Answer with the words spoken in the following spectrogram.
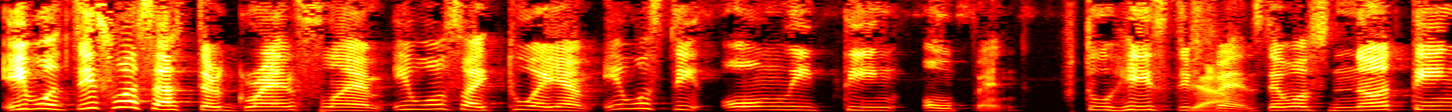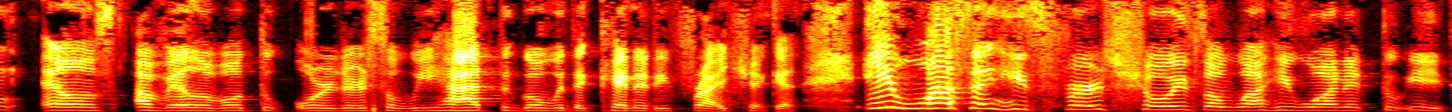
it was this was after Grand Slam. It was like 2 a.m. It was the only thing open. To his Yeah. defense, there was nothing else available to order, so we had to go with the Kennedy Fried Chicken. It wasn't his first choice of what he wanted to eat.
